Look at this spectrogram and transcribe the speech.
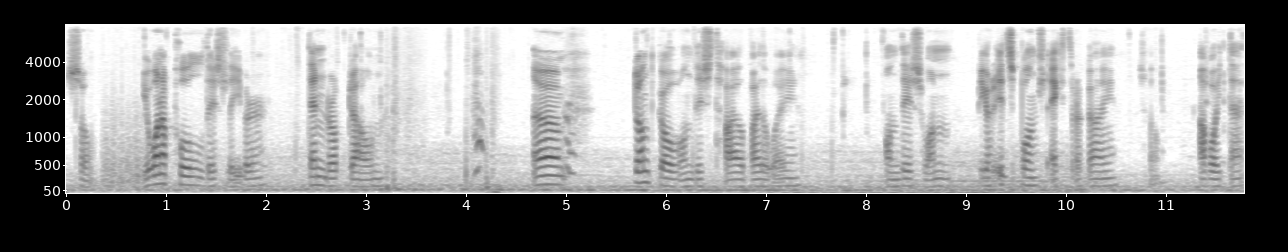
so, you want to pull this lever, then drop down. Um, don't go on this tile, by the way. On this one, because it spawns extra guy, so avoid that.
